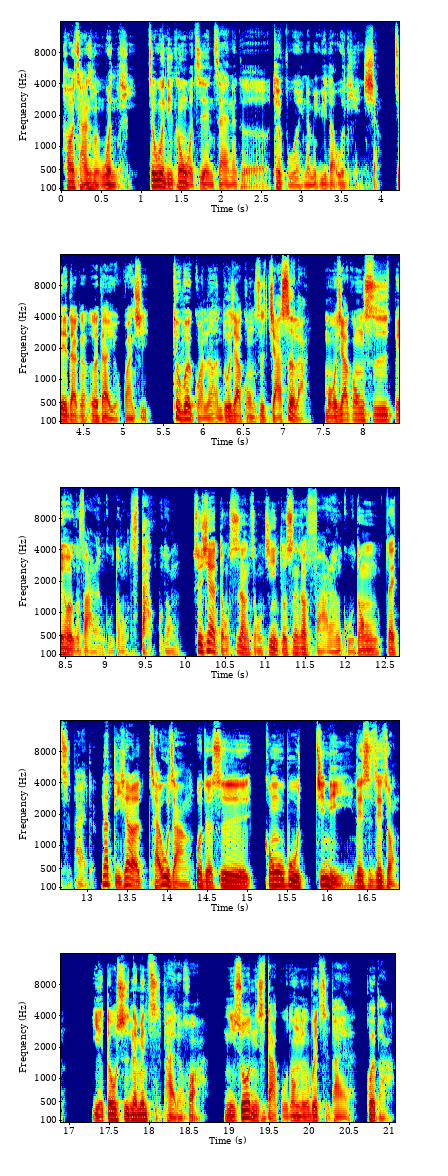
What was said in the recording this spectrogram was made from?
它会产生什么问题？这问题跟我之前在那个退服会那边遇到问题很像。这一代跟二代有关系。退不会管了很多家公司，假设啦，某家公司背后有个法人股东是大股东，所以现在董事长、总经理都是那个法人股东在指派的。那底下的财务长或者是公务部经理，类似这种，也都是那边指派的话，你说你是大股东，你会不会指派了？会吧？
